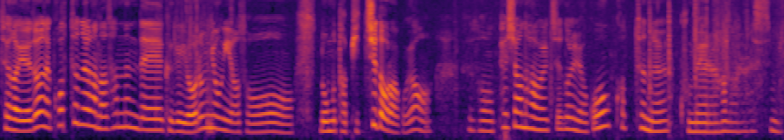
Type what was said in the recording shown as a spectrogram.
제가 예전에 커튼을 하나 샀는데 그게 여름용이어서 너무 다 비치더라고요. 그래서 패션함을 찍으려고 커튼을 구매를 하나 했습니다.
